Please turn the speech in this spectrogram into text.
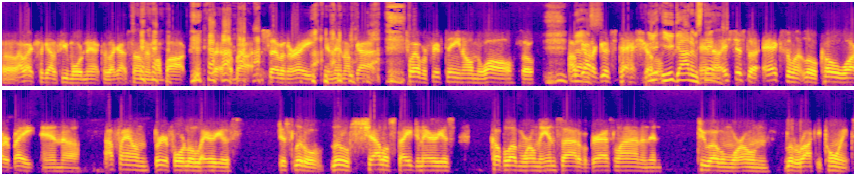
uh, I've actually got a few more than that because I got some in my box, about seven or eight, and then I've got twelve or fifteen on the wall. So I've got a good stash of You, them. you got him, and uh, it's just an excellent little cold water bait. And uh, I found three or four little areas, just little little shallow staging areas. A couple of them were on the inside of a grass line, and then two of them were on little rocky points,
